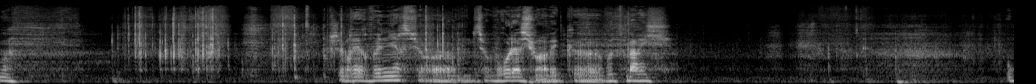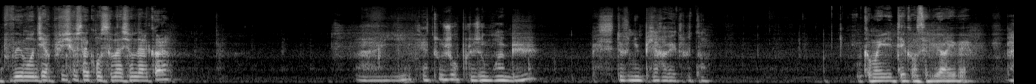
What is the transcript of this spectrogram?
Bon. J'aimerais revenir sur, euh, sur vos relations avec euh, votre mari. Vous pouvez m'en dire plus sur sa consommation d'alcool? Euh, il a toujours plus ou moins bu. Mais c'est devenu pire avec le temps. Comment il était quand ça lui arrivait? Bah,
